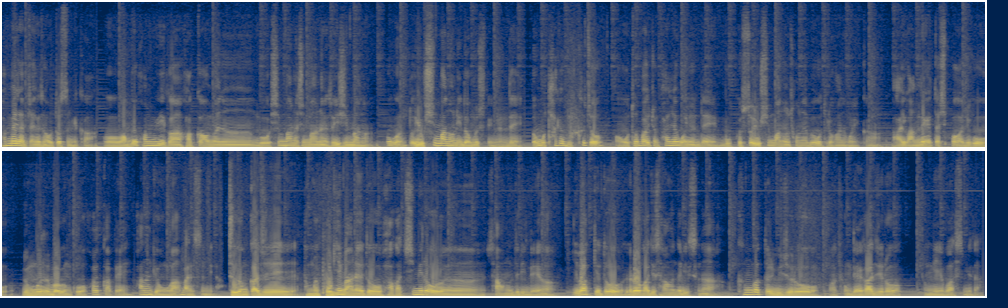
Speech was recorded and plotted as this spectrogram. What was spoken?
판매자 입장에서는 어떻습니까? 어, 왕복 환비가 가까우면은 뭐 10만원, 10만원에서 20만원 혹은 또 60만원이 넘을 수도 있는데 너무 타격이 크죠? 어, 오토바이 좀 팔려고 했는데 뭐 벌써 60만원 손해보고 들어가는 거니까 아 이거 안 되겠다 싶어가지고 눈물을 머금고 헐값에 파는 경우가 많습니다. 지금까지 정말 보기만 해도 화가 치밀어 오르는 상황들인데요. 이 밖에도 여러 가지 상황들이 있으나 큰 것들 위주로 어, 총 4가지로 정리해 보았습니다.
